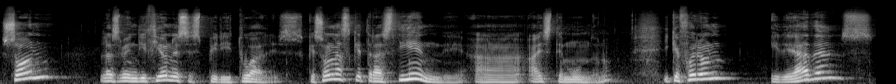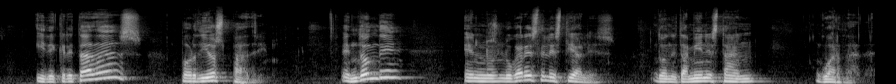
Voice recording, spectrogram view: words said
son las bendiciones espirituales, que son las que trasciende a, a este mundo, ¿no? y que fueron ideadas y decretadas por Dios Padre. ¿En dónde? En los lugares celestiales, donde también están guardadas.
